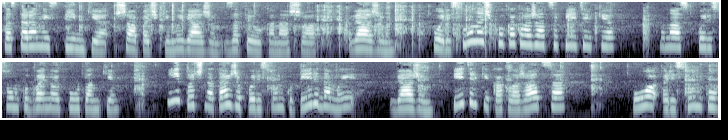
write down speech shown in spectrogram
со стороны спинки шапочки мы вяжем затылка нашего, вяжем по рисунку, как ложатся петельки у нас по рисунку двойной путанки. И точно так же по рисунку переда мы вяжем петельки, как ложатся по рисунку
